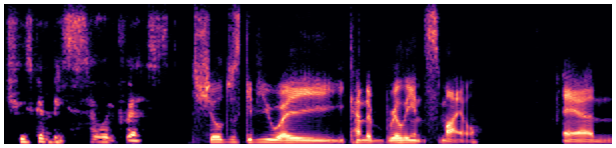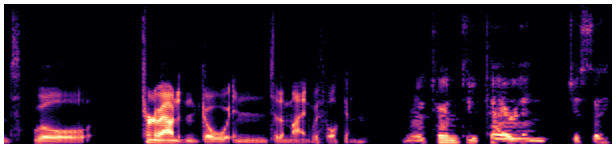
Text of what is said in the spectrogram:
She's gonna be so impressed. She'll just give you a kind of brilliant smile and we'll turn around and go into the mine with Volkan. I'm gonna turn to Kyra and just say,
